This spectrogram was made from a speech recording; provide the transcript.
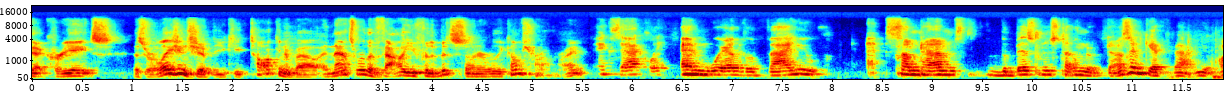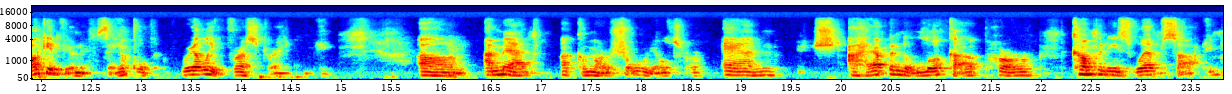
that creates this relationship that you keep talking about and that's where the value for the business owner really comes from right exactly and where the value sometimes the business owner doesn't get value. I'll give you an example that really frustrated me. Um, I met a commercial realtor and I happened to look up her company's website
